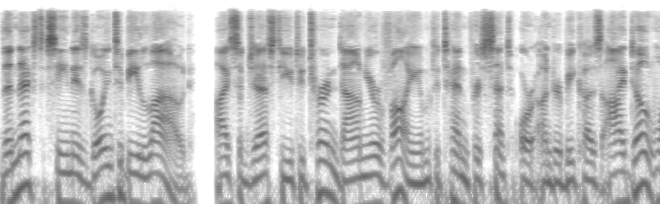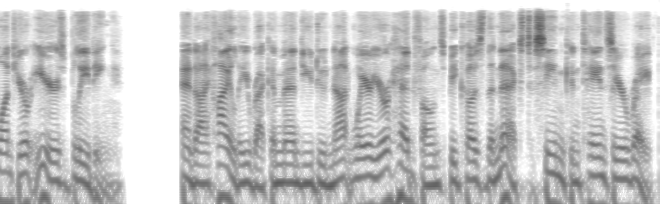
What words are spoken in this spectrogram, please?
The next scene is going to be loud, I suggest you to turn down your volume to 10% or under because I don't want your ears bleeding. And I highly recommend you do not wear your headphones because the next scene contains ear rape.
